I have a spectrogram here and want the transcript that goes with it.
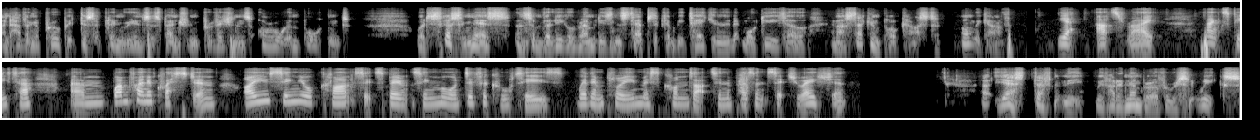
and having appropriate disciplinary and suspension provisions are all important. We're discussing this and some of the legal remedies and steps that can be taken in a bit more detail in our second podcast, aren't we, Kath? Yeah, that's right. Thanks, Peter. Um, one final question. Are you seeing your clients experiencing more difficulties with employee misconduct in the present situation? Uh, yes, definitely. We've had a number over recent weeks.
